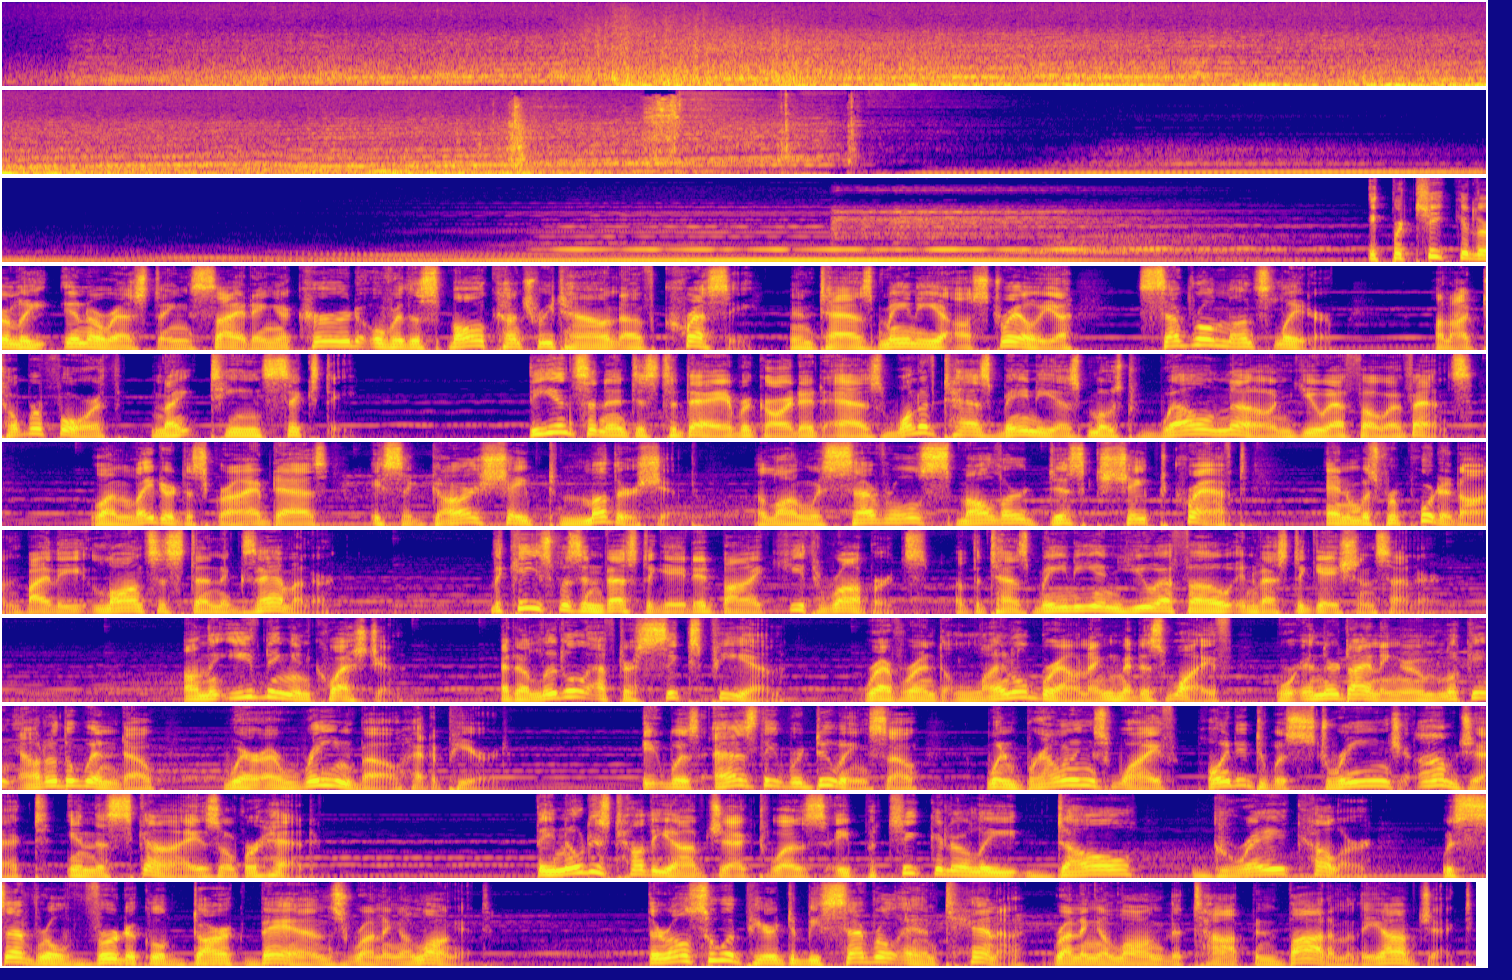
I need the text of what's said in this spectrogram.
A particularly interesting sighting occurred over the small country town of Cressy in Tasmania, Australia, several months later, on October 4, 1960. The incident is today regarded as one of Tasmania's most well-known UFO events, one later described as a cigar-shaped mothership along with several smaller disc-shaped craft and was reported on by the Launceston Examiner. The case was investigated by Keith Roberts of the Tasmanian UFO Investigation Center. On the evening in question, at a little after 6 p.m., Reverend Lionel Browning and his wife were in their dining room looking out of the window where a rainbow had appeared. It was as they were doing so when Browning's wife pointed to a strange object in the skies overhead. They noticed how the object was a particularly dull, gray color with several vertical dark bands running along it. There also appeared to be several antennae running along the top and bottom of the object.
